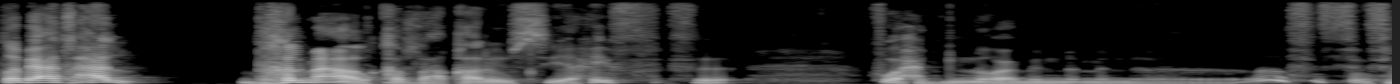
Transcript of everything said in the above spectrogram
بطبيعة الحال دخل معاه القرض العقاري والسياحي في, في, واحد النوع من من في, في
